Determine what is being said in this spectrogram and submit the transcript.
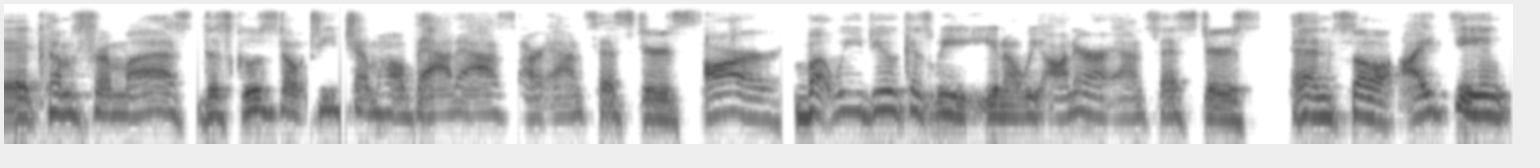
It comes from us. The schools don't teach them how badass our ancestors are, but we do because we, you know, we honor our ancestors. And so I think,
